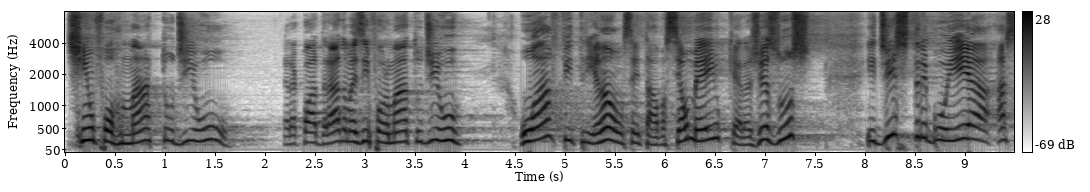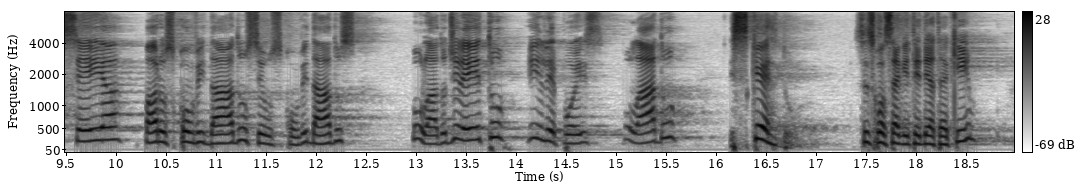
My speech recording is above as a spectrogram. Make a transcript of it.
tinha um formato de U. Era quadrada, mas em formato de U. O anfitrião sentava-se ao meio, que era Jesus, e distribuía a ceia para os convidados, seus convidados, para o lado direito e depois para o lado esquerdo. Vocês conseguem entender até aqui?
